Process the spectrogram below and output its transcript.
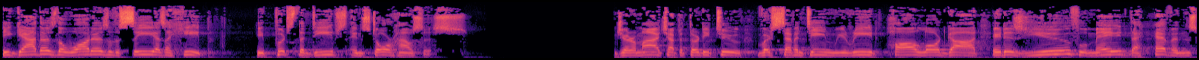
He gathers the waters of the sea as a heap, he puts the deeps in storehouses. Jeremiah chapter 32, verse 17, we read, Ha, Lord God, it is you who made the heavens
